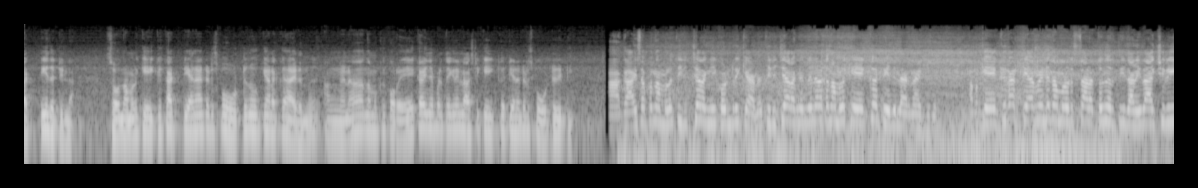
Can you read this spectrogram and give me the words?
കട്ട് ചെയ്തിട്ടില്ല. സോ നമ്മൾ കേക്ക് കട്ട് ചെയ്യാനായിട്ടൊരു സ്പോട്ട് നോക്കി നടക്കുകയായിരുന്നു. അങ്ങനെ നമുക്ക് കുറേ കഴിഞ്ഞപ്പോഴത്തേക്കിനും ലാസ്റ്റ് കേക്ക് കട്ട് ചെയ്യാനായിട്ടൊരു സ്പോട്ട് കിട്ടി. ആ ഗായ്സ് അപ്പോൾ നമ്മൾ തിരിച്ചിറങ്ങിക്കൊണ്ടിരിക്കുകയാണ്. തിരിച്ചിറങ്ങുന്നതിനൊക്കെ നമ്മൾ കേക്ക് കട്ട് ചെയ്തില്ലായിരുന്നു ആക്ച്വലി അപ്പോൾ കേക്ക് കട്ട് ചെയ്യാൻ വേണ്ടി നമ്മളൊരു സ്ഥലത്ത് നിർത്തിയതാണ്. ഇത് ആക്ച്വലി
